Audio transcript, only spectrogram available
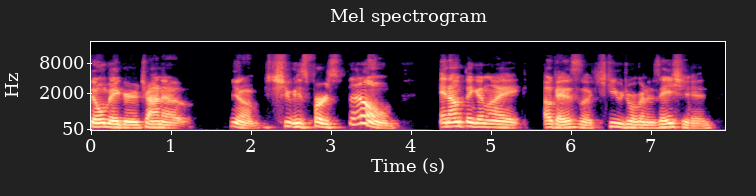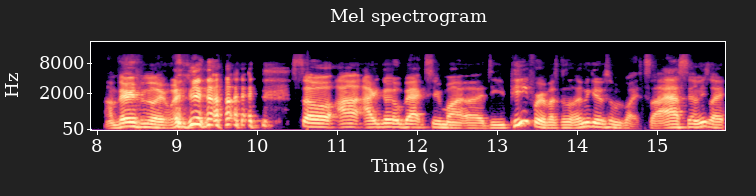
filmmaker trying to you know, shoot his first film. And I'm thinking like, okay, this is a huge organization. I'm very familiar with, you know. So I, I go back to my uh, DP for advice. Let me give some advice. So I asked him. He's like,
